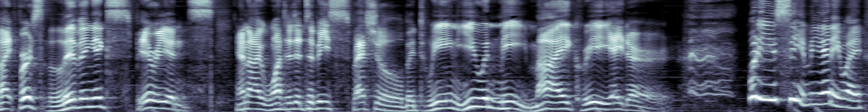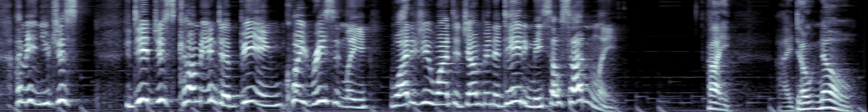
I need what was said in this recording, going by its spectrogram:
my first living experience, and I wanted it to be special between you and me, my creator. what do you see in me anyway? I mean, you just, you did just come into being quite recently. Why did you want to jump into dating me so suddenly? I. I don't know.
